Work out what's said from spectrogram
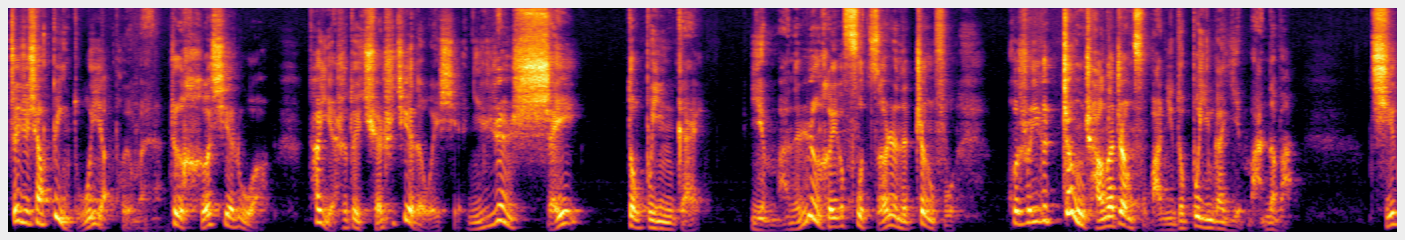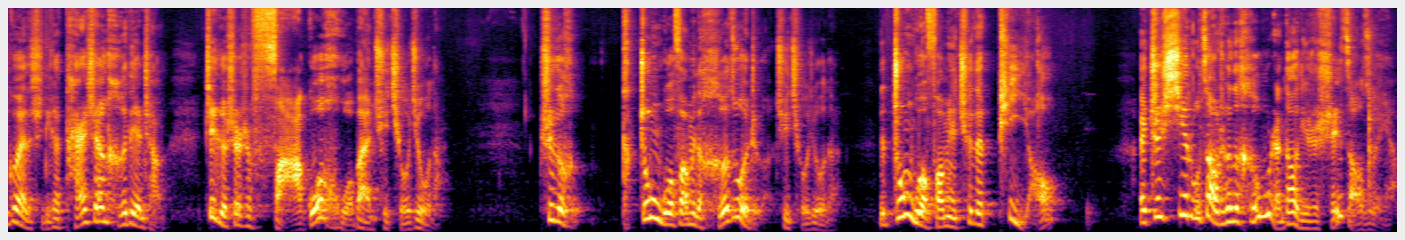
这就像病毒一样，朋友们，这个核泄漏啊，它也是对全世界的威胁。你任谁都不应该隐瞒的，任何一个负责任的政府，或者说一个正常的政府吧，你都不应该隐瞒的吧？奇怪的是，你看台山核电厂这个事儿是法国伙伴去求救的，是个中国方面的合作者去求救的，那中国方面却在辟谣。哎，这泄露造成的核污染到底是谁遭罪呀？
